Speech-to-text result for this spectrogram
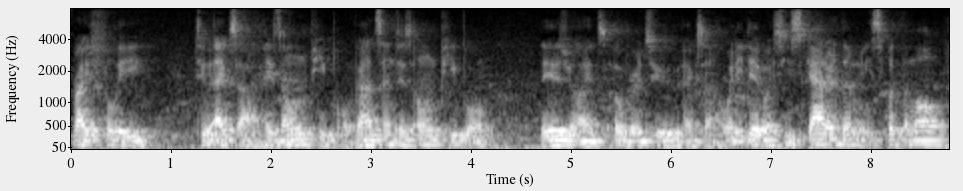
rightfully to exile, his own people. God sent his own people the Israelites over to exile. What he did was he scattered them and he split them all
